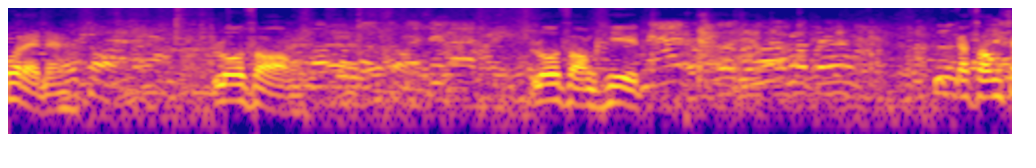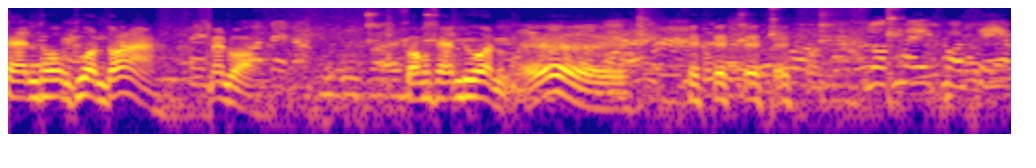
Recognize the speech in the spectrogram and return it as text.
เท่าไหร่นะสองโลสองโลสองขีดก็สองแสนทงทวนตัวน่ะ แม่นบ่สองแสนทวน เออ รถไทยคอเซฟ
